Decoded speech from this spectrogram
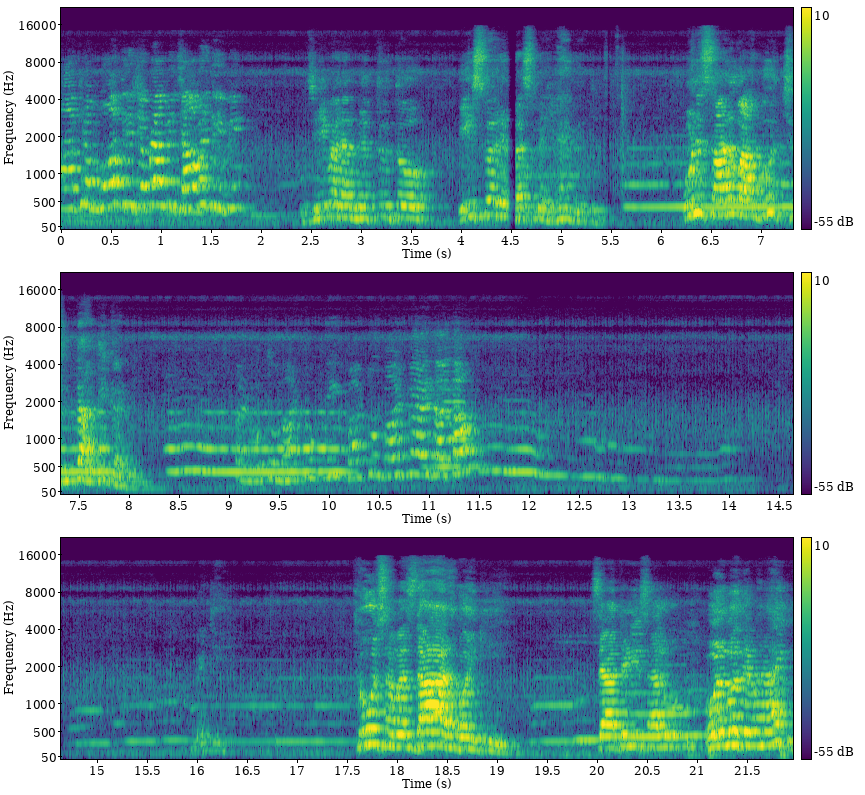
आप का मौत रे जबड़ा में जावर देवे। जीवन और मृत्यु तो ईश्वर के बस में है बेटी। उन सारू आगो चिंता नहीं करनी। पर वो तो मार तो कोई बाटो मार में आ दाता। बेटी तू समझदार होएगी। सारू ओलमो दे बनाएगी?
